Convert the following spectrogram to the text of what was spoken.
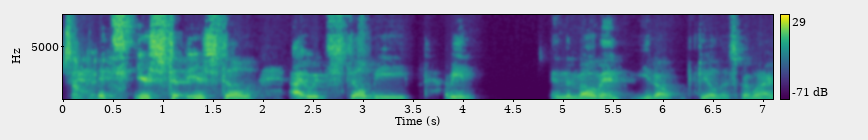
something. It's you're still you're still. I would still be. I mean, in the moment you don't feel this, but when I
